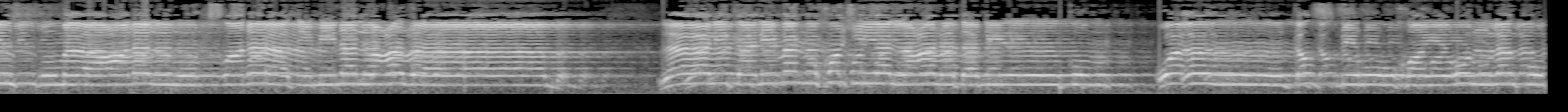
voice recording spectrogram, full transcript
نصف ما على المحصنات من العذاب. ذلك لمن خشي العنة منكم وأن تصبروا خير لكم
